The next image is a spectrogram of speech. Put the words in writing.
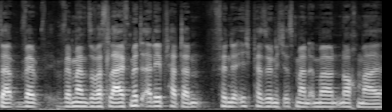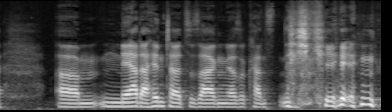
da, wenn man sowas live miterlebt hat, dann finde ich persönlich, ist man immer noch mal ähm, mehr dahinter zu sagen, ja, so kannst nicht gehen.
